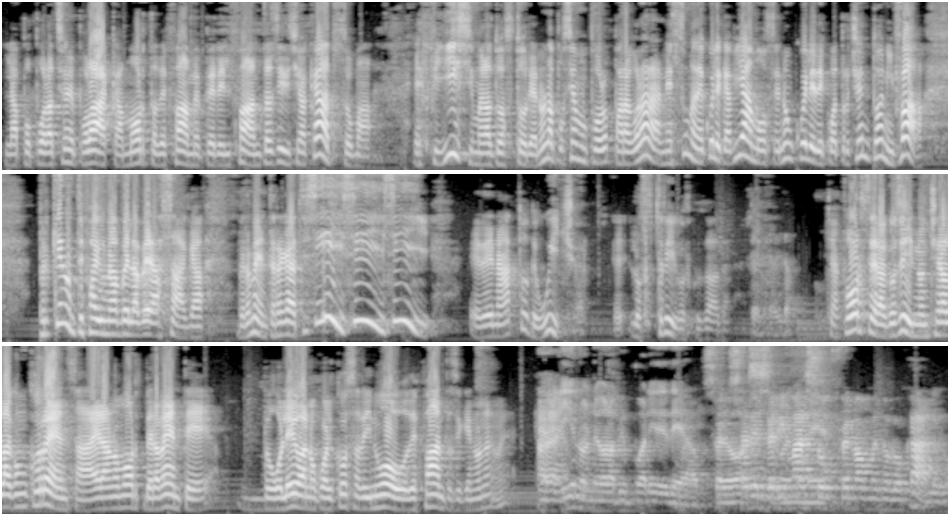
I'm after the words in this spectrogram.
la popolazione polacca, morta di fame per il fantasy, diceva cazzo ma è fighissima la tua storia, non la possiamo po- paragonare a nessuna di quelle che abbiamo se non quelle dei 400 anni fa. Perché non ti fai una bella vera saga? Veramente ragazzi, sì, sì, sì! Ed è nato The Witcher, eh, lo strigo scusate. Cioè, forse era così, non c'era la concorrenza, erano morti veramente volevano qualcosa di nuovo, The Fantasy, che non è... Eh, io non ne ho la più pallida idea. Però Sarebbe rimasto me- un fenomeno locale.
